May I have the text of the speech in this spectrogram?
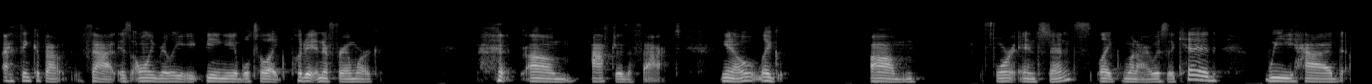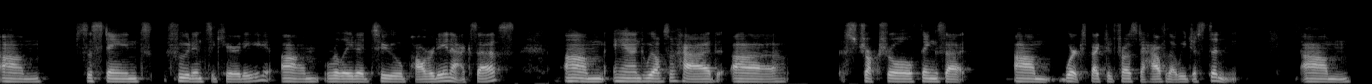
I think about that is only really being able to like put it in a framework um, after the fact. You know, like um, for instance, like when I was a kid, we had um, sustained food insecurity um, related to poverty and access. Um, and we also had uh, structural things that um, were expected for us to have that we just didn't. Um,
